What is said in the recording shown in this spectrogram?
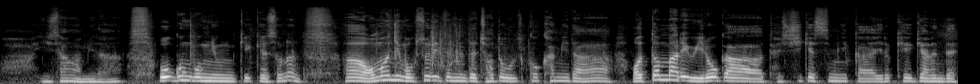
아, 이상합니다. 5006님께서는, 아, 어머니 목소리 듣는데 저도 울컥합니다. 어떤 말이 위로가 되시겠습니까? 이렇게 얘기하는데,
